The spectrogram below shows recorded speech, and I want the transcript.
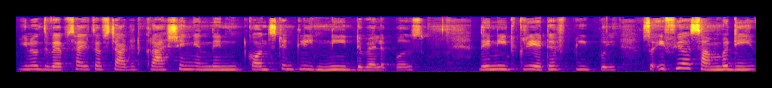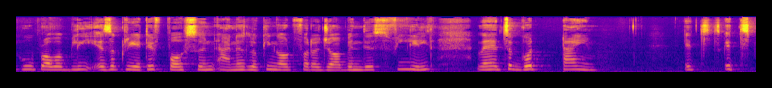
you know, the websites have started crashing and they constantly need developers. They need creative people. So, if you are somebody who probably is a creative person and is looking out for a job in this field, then it's a good time it's it's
